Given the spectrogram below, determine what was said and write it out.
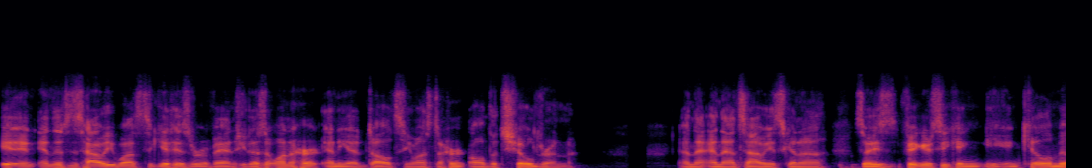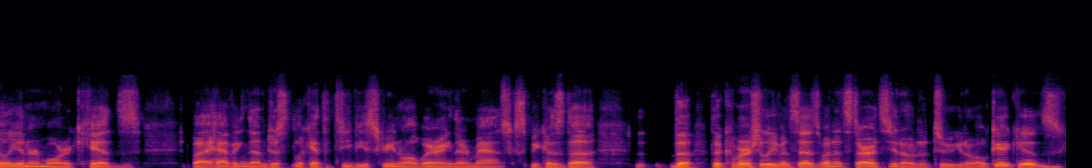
and and this is how he wants to get his revenge. He doesn't want to hurt any adults. He wants to hurt all the children. And that and that's how he's gonna. So he figures he can he can kill a million or more kids by having them just look at the TV screen while wearing their masks because the the the commercial even says when it starts, you know, to, to you know, okay, kids,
